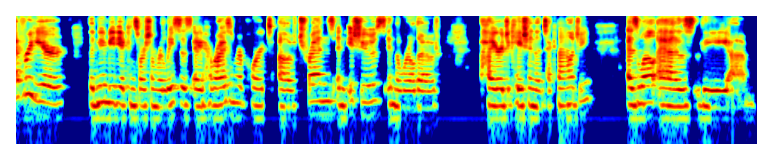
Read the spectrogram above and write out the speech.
every year, the New Media Consortium releases a Horizon report of trends and issues in the world of higher education and technology, as well as the um,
